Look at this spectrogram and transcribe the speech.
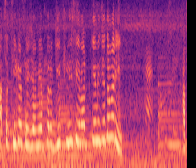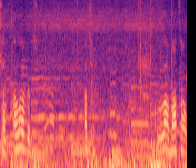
আচ্ছা ঠিক আছে যে আমি আপনার গিফট নিছি এবার কি আমি যেতে পারি? হ্যাঁ আচ্ছা আল্লাহ হাফেজ। আচ্ছা। আল্লাহ বাঁচাও।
